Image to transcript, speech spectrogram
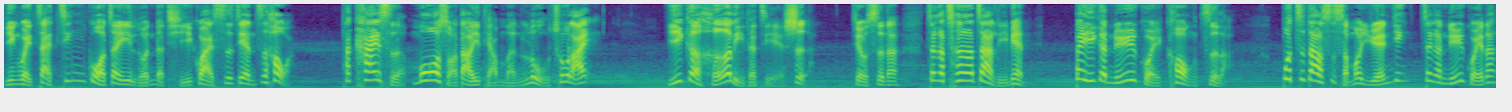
因为在经过这一轮的奇怪事件之后啊，他开始摸索到一条门路出来，一个合理的解释。就是呢，这个车站里面被一个女鬼控制了，不知道是什么原因，这个女鬼呢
